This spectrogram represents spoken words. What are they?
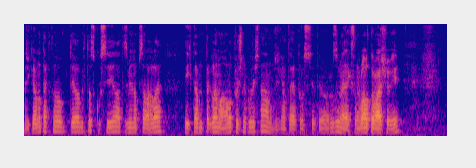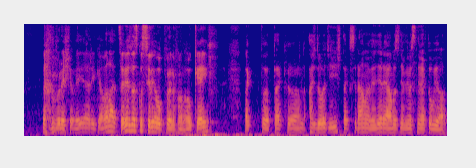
A říkám, no tak to, tyjo, bych to zkusil a ty jsi mi napsal, hele, je jich tam takhle málo, proč nepůjdeš tam? Říkám, to je prostě, tyjo, rozumím, jak jsem volal Tomášovi, Burešovi a říkám, ale co když jsme zkusili Open? On, OK, tak, to, tak eh, až doletíš, tak si dáme vědět, já mezi vymyslím, jak to udělat.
